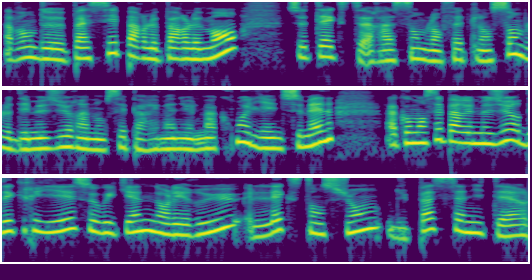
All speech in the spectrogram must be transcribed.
avant de passer par le Parlement. Ce texte rassemble en fait l'ensemble des mesures annoncées par Emmanuel Macron il y a une semaine, à commencer par une mesure décriée ce week-end dans les rues, l'extension du pass sanitaire.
